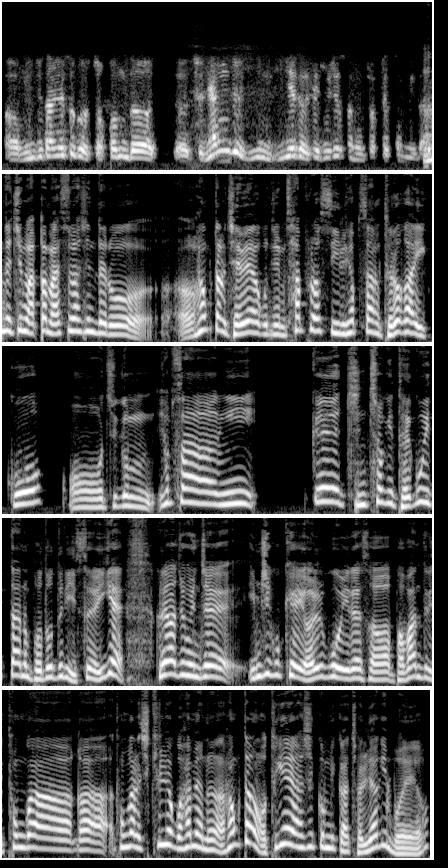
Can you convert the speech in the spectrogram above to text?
어, 민주당에서도 조금 더 어, 전향적인 이해를 해주셨으면 좋겠습니다. 근데 지금 아까 말씀하신 대로 어, 한국당 제외하고 지금 4 플러스 1 협상 들어가 있고 어, 지금 협상이 꽤 진척이 되고 있다는 보도들이 있어요. 이게 그래가지고 이제 임시국회 열고 이래서 법안들이 통과가 통과를 시키려고 하면은 한국당은 어떻게 하실 겁니까? 전략이 뭐예요?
